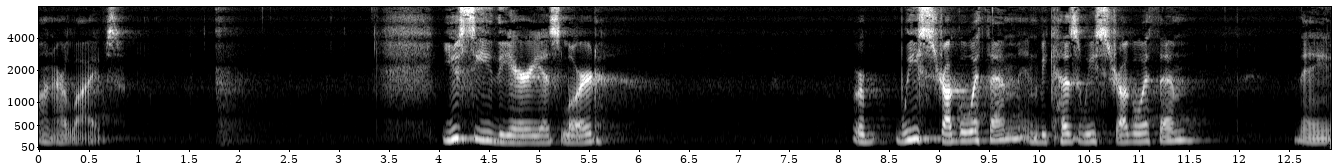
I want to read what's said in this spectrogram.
on our lives. You see the areas, Lord, where we struggle with them, and because we struggle with them, they,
